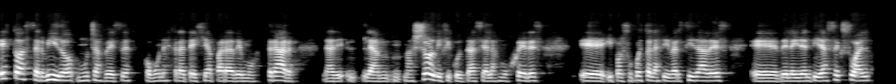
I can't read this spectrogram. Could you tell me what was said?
Esto ha servido muchas veces como una estrategia para demostrar la, mayor dificultad hacia las mujeres eh, y por supuesto las diversidades eh, de la identidad sexual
